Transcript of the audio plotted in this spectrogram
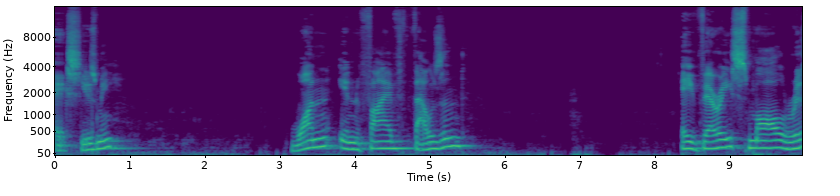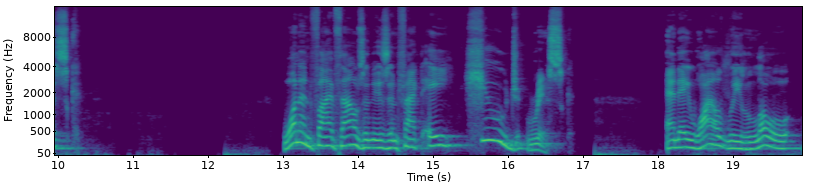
Excuse me? One in 5,000? A very small risk? One in 5,000 is, in fact, a huge risk and a wildly low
